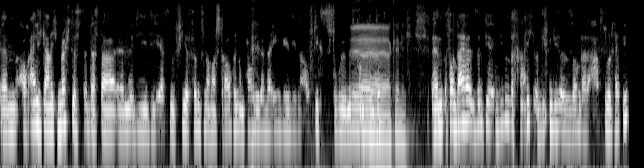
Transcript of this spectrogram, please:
ähm, auch eigentlich gar nicht möchtest, dass da ähm, die, die ersten vier, fünf nochmal straucheln und Pauli dann da irgendwie in diesen Aufstiegsstrudel mitkommen könnte. ja, kenne ich. Ähm, von daher sind wir in diesem Bereich und in dieser Saison gerade absolut happy.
